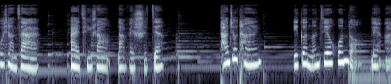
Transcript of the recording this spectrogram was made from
不想在爱情上浪费时间，谈就谈一个能结婚的恋爱，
